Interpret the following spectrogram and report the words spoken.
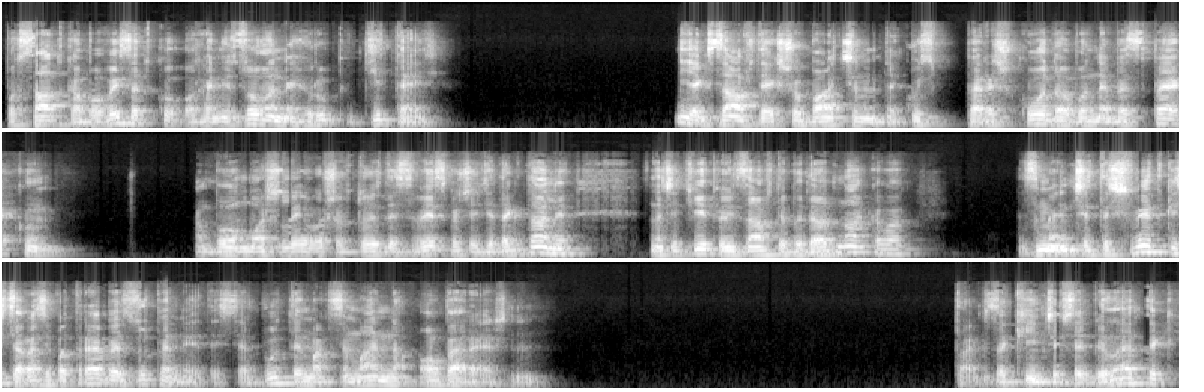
посадку або висадку організованих груп дітей? Як завжди, якщо бачимо якусь перешкоду або небезпеку, або можливо, що хтось десь вискочить і так далі, значить відповідь завжди буде однакова. Зменшити швидкість, а разі потреби зупинитися, бути максимально обережним. Так, закінчився білетик.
